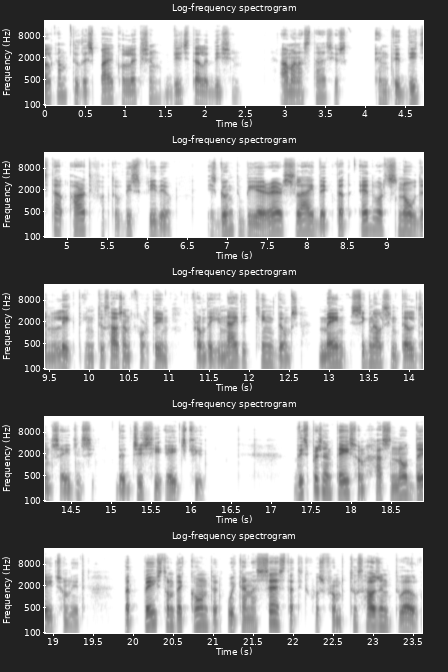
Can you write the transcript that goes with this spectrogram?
Welcome to the Spy Collection Digital Edition. I'm Anastasios and the digital artifact of this video is going to be a rare slide deck that Edward Snowden leaked in 2014 from the United Kingdom's main signals intelligence agency, the GCHQ. This presentation has no dates on it, but based on the content we can assess that it was from 2012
